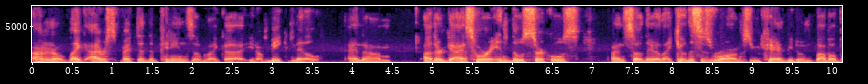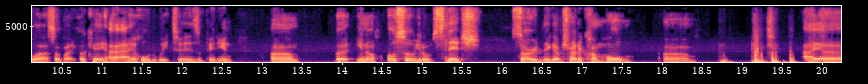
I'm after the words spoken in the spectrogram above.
I don't know, like I respected the opinions of like uh, you know Meek Mill and um other guys who are in those circles, and so they're like, "Yo, this is wrong. So you can't be doing blah blah blah." So I'm like, okay, I, I hold weight to his opinion. Um, but you know, also you know, snitch. Sorry, nigga, I'm trying to come home. Um, I uh,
